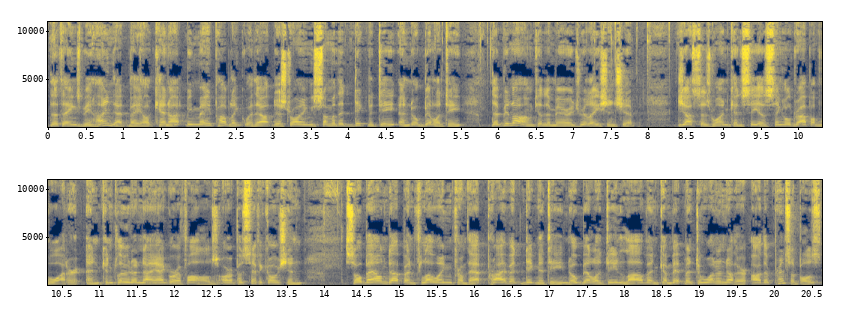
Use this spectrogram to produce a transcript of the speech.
The things behind that veil cannot be made public without destroying some of the dignity and nobility that belong to the marriage relationship. Just as one can see a single drop of water and conclude a Niagara Falls or a Pacific Ocean, so bound up and flowing from that private dignity, nobility, love, and commitment to one another are the principles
